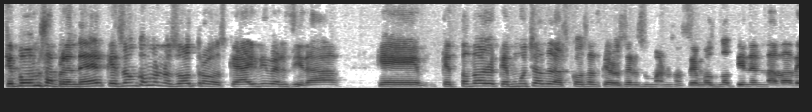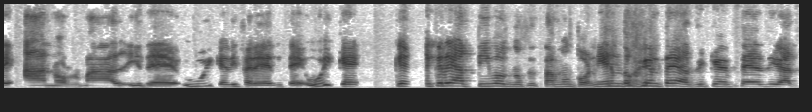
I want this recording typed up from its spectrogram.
¿Qué podemos aprender? Que son como nosotros, que hay diversidad, que, que todo, que muchas de las cosas que los seres humanos hacemos no tienen nada de anormal y de, uy, qué diferente, uy, qué, qué creativos nos estamos poniendo, gente. Así que ustedes digan,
